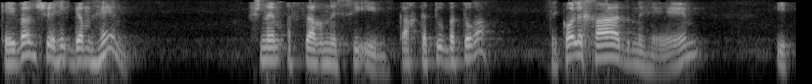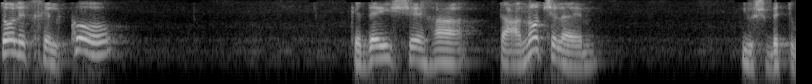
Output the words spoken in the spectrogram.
כיוון שגם הם 12 נשיאים, כך כתוב בתורה, וכל אחד מהם ייטול את חלקו כדי שהטענות שלהם יושבתו.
